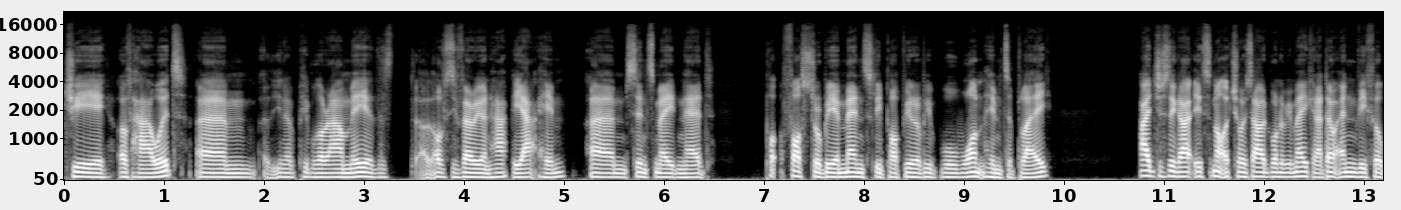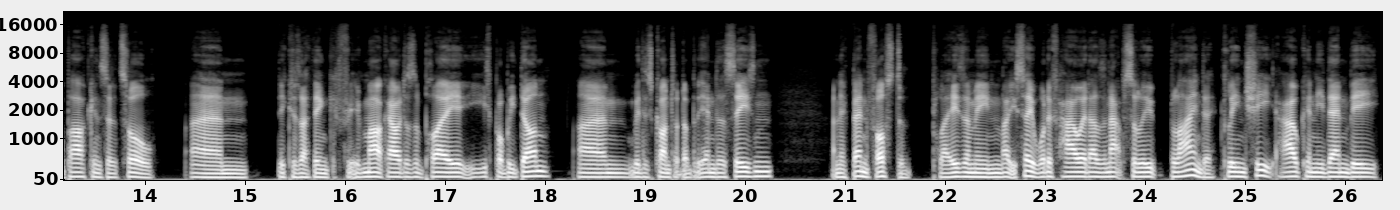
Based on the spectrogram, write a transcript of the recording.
jeer of Howard. Um, you know, people around me are obviously very unhappy at him um, since Maidenhead. Foster will be immensely popular. People will want him to play. I just think I, it's not a choice I would want to be making. I don't envy Phil Parkinson at all, um, because I think if, Mark Howard doesn't play, he's probably done um, with his contract up at the end of the season. And if Ben Foster plays, I mean, like you say, what if Howard has an absolute blinder, clean sheet? How can he then be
